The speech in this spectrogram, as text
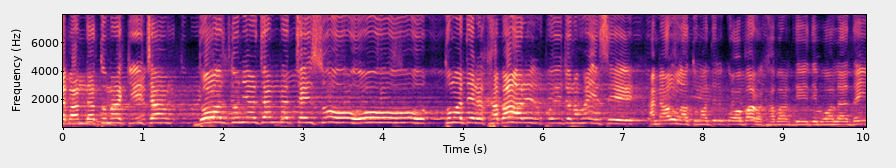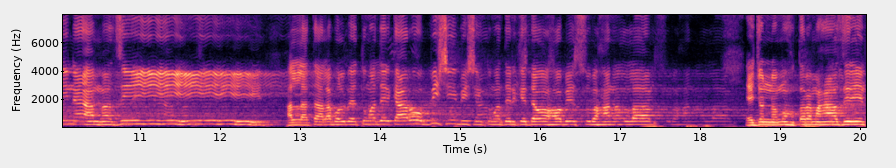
এ বান্দা, তোমরা কি চাও? দোষ দুনিয়ার জান্নাত চাইছো, তোমাদের খাবারের প্রয়োজন হয়েছে, আমি আল্লাহ তোমাদেরকে আবার খাবার দিয়ে দিব আল্লাহ দেই না মাজিদ। আল্লাহ তাআলা বলবে, তোমাদেরকে আরও বেশি বেশি তোমাদেরকে দেওয়া হবে সুবাহান আল্লাহ এই জন্য মোহতারা মাহাজিরিন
